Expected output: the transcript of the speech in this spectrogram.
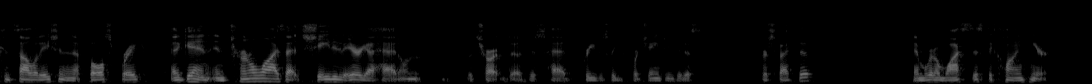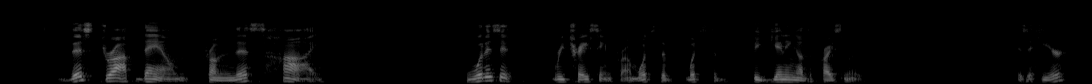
consolidation and that false break, again, internalize that shaded area I had on the chart that I just had previously before changing to this perspective. And we're going to watch this decline here. This drop down from this high, what is it retracing from? What's the what's the beginning of the price move? Is it here?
